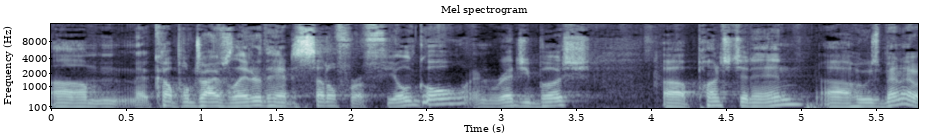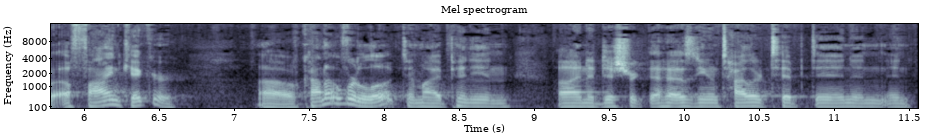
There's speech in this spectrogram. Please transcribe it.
Um, a couple drives later, they had to settle for a field goal, and Reggie Bush uh, punched it in, uh, who's been a, a, fine kicker uh, kind of overlooked, in my opinion, uh, in a district that has you know Tyler Tipton and and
